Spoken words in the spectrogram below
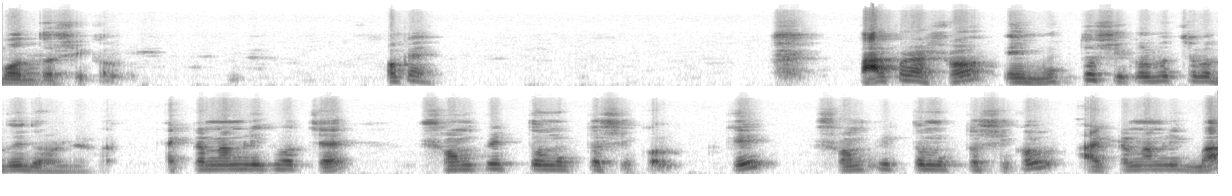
বদ্ধ শিকল। ওকে? তারপর আসো, এই মুক্ত শিকল হচ্ছে আবার দুই ধরনের হয়। একটা নাম লিখো হচ্ছে সম্পৃক্ত মুক্ত শিকল। কি? সম্পৃক্ত মুক্ত শিকল আরেকটা নাম লিখবা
